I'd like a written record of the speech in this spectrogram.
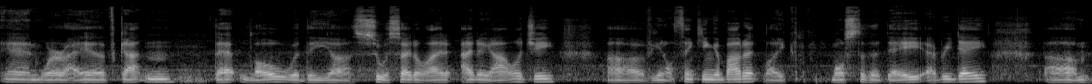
and where I have gotten that low with the uh, suicidal ideology of you know thinking about it like most of the day, every day. Um,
